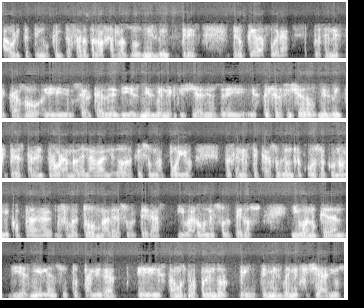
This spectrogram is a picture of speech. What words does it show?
ahorita tengo que empezar a trabajar las 2023, pero queda fuera, pues en este caso, eh, cerca de 10 mil beneficiarios de este ejercicio de 2023 para el programa de la Valedor, que es un apoyo, pues en este caso de un recurso económico para sobre todo madres solteras y varones solteros. Y bueno, quedan 10 mil en su totalidad, eh, estamos proponiendo 20 mil beneficiarios,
